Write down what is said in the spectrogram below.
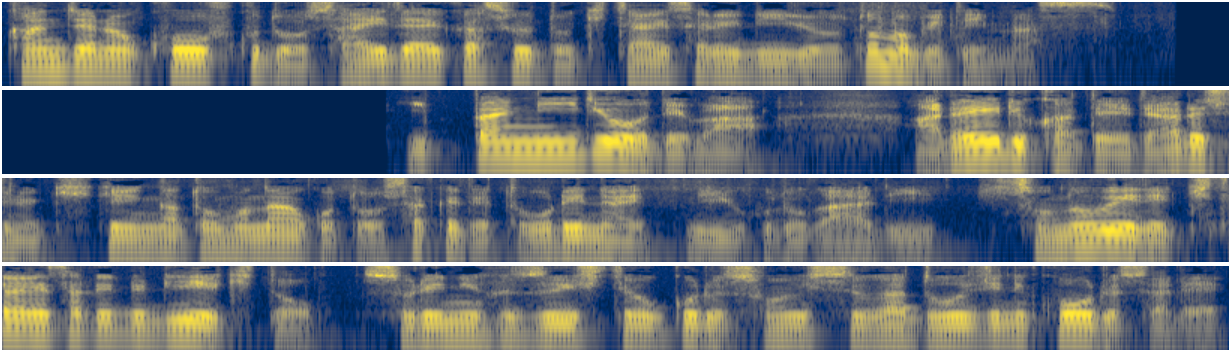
患者の幸福度を最大化すると期待される医療と述べています。一般に医療では、あらゆる過程である種の危険が伴うことを避けて通れないということがあり、その上で期待される利益と、それに付随して起こる損失が同時に考慮され、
